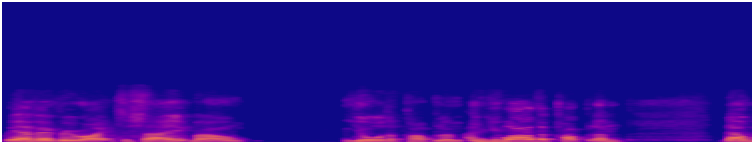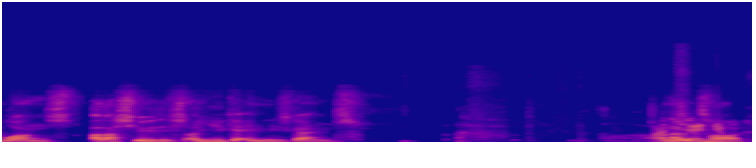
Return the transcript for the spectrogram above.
We have every right to say, "Well, you're the problem, and you are the problem." Now, once I'll ask you this: Are you getting these games? I, know it's hard.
